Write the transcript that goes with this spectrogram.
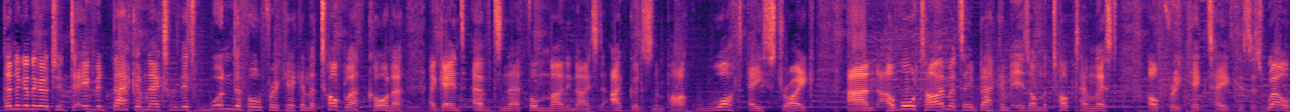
Then they're going to go to David Beckham next with this wonderful free kick in the top left corner against Everton there for Man United at Goodison Park. What a strike. And of all time, I'd say Beckham is on the top 10 list of free kick takers as well.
